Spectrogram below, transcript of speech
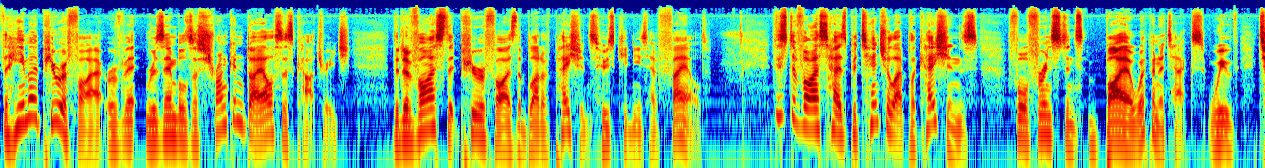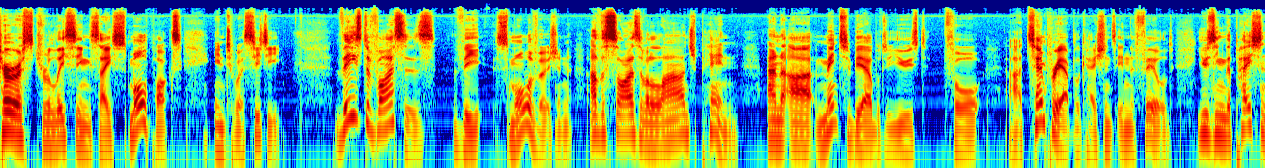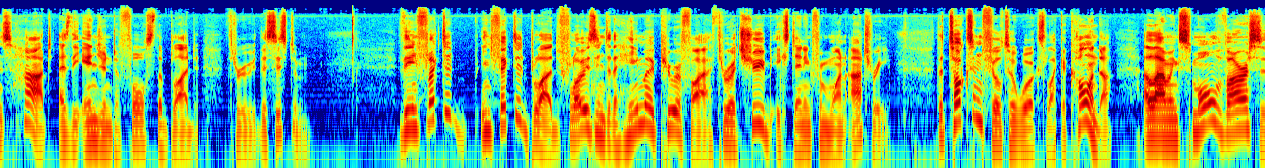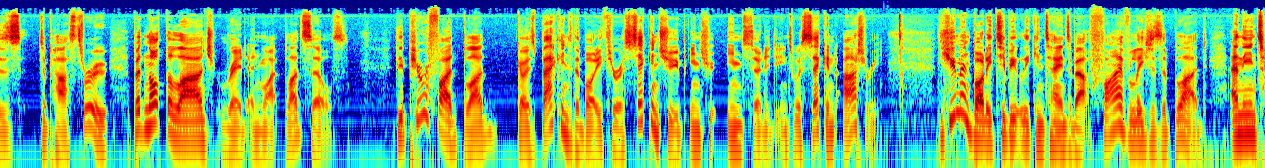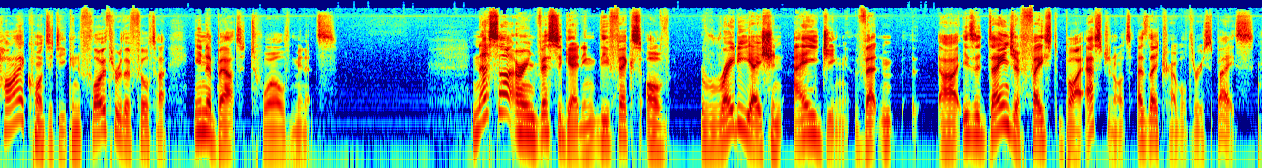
The Hemopurifier re- resembles a shrunken dialysis cartridge, the device that purifies the blood of patients whose kidneys have failed. This device has potential applications for, for instance, bioweapon attacks, with terrorists releasing, say, smallpox into a city. These devices, the smaller version, are the size of a large pen and are meant to be able to be used for uh, temporary applications in the field, using the patient's heart as the engine to force the blood through the system. The infected, infected blood flows into the hemopurifier through a tube extending from one artery. The toxin filter works like a colander, allowing small viruses to pass through, but not the large red and white blood cells. The purified blood goes back into the body through a second tube inserted into a second artery. The human body typically contains about 5 litres of blood, and the entire quantity can flow through the filter in about 12 minutes. NASA are investigating the effects of radiation aging that uh, is a danger faced by astronauts as they travel through space.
